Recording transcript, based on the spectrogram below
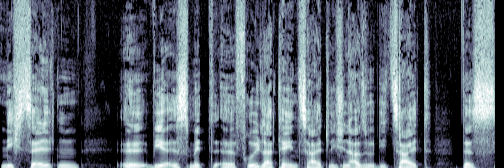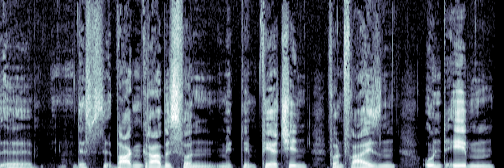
nicht selten äh, wir es mit äh, frühlateinzeitlichen, also die Zeit des äh, des Wagengrabes von mit dem Pferdchen von Freisen und eben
